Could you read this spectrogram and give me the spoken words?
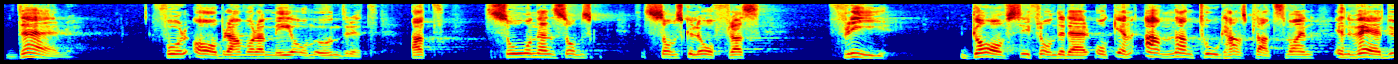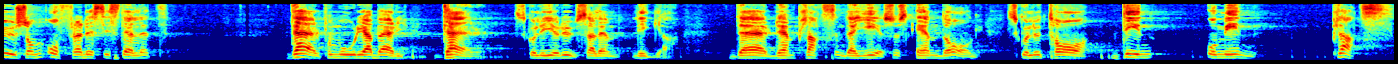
Där får Abraham vara med om undret att sonen som, som skulle offras fri gavs ifrån det där och en annan tog hans plats. Det var en, en vädur som offrades istället. Där på Moria berg, där skulle Jerusalem ligga. Där, den platsen där Jesus en dag skulle ta din och min plats.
